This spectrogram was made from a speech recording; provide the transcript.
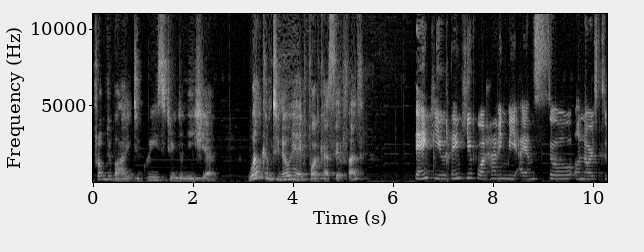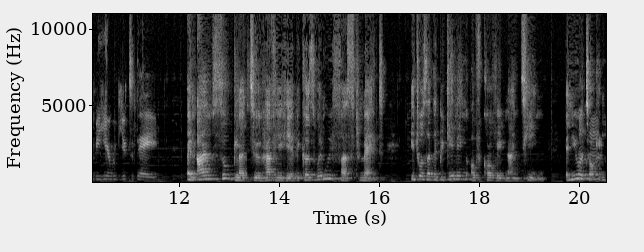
from Dubai to Greece to Indonesia. Welcome to No Head Podcast, Silfat. Thank you. Thank you for having me. I am so honored to be here with you today. And I'm so glad to have you here because when we first met, it was at the beginning of COVID 19, and you were mm-hmm. talking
